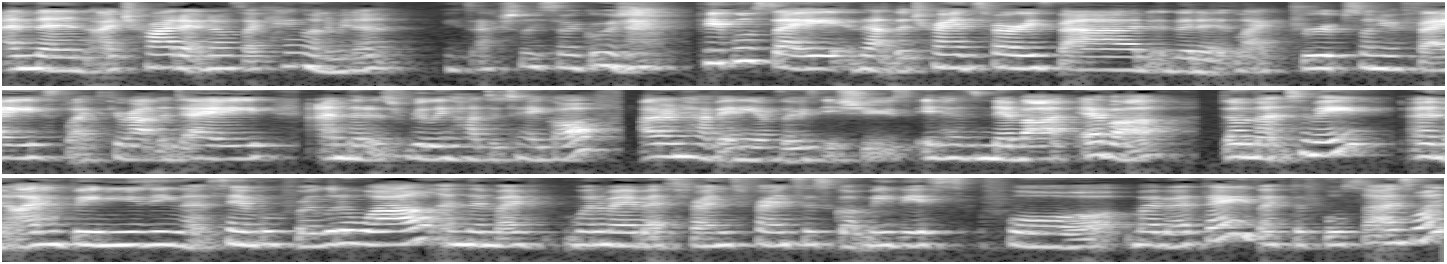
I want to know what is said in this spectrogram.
And then I tried it and I was like, hang on a minute, it's actually so good. People say that the transfer is bad, that it like droops on your face like throughout the day and that it's really hard to take off. I don't have any of those issues. It has never ever done that to me and I have been using that sample for a little while and then my one of my best friends Frances got me this for my birthday like the full size one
